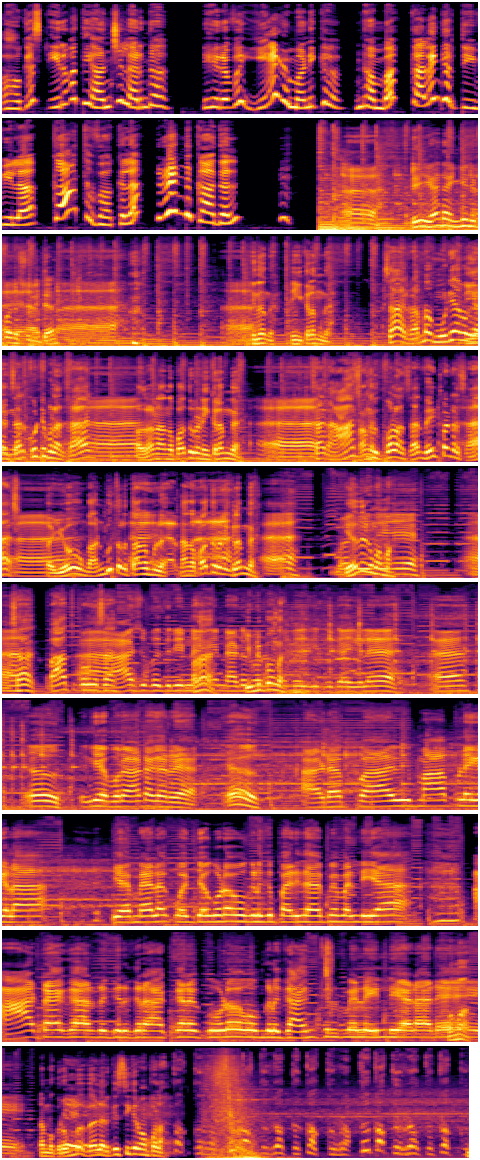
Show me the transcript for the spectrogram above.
August இருபத்தி அஞ்சுல இருந்து இரவு ஏழு மணிக்கு நம்ம கலைஞர் டிவில காத்து வாக்குல ரெண்டு காதல். டேய் ஏன்டா இங்கே நிப்பாட சொல்லிட்ட? இந்தாங்க நீங்க கிளம்புங்க. சார் ரொம்ப முடியாம சார் கூட்டி போலாம் சார். அதெல்லாம் நாங்க பாத்துறோம் நீங்க கிளம்புங்க. சார் ஹாஸ்பிட்டல் போலாம் சார். வெயிட் பண்றேன் சார். ஐயோ உங்க அன்புத்துல தாங்க முடியல. நாங்க பாத்துறோம் நீங்க கிளம்புங்க. எதுக்கு மாமா? சார் பார்த்து போங்க சார். ஆஸ்பத்திரி இப்படி போங்க. பேசிட்டு இருக்காங்களே. யோ எங்கேயா போற ஆட்டோக்காரர். யோ அட பாவி மாப்பிள்ளைகளா. என் மேல கொஞ்சம் கூட உங்களுக்கு பரிதாபமே வரலையா? ஆட்டோக்காரனுக்கு இருக்கிற அக்கறை கூட உங்களுக்கு அங்கிள் மேல இல்லையாடா நமக்கு ரொம்ப வேலை இருக்கு. சீக்கிரமா போலாம்.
